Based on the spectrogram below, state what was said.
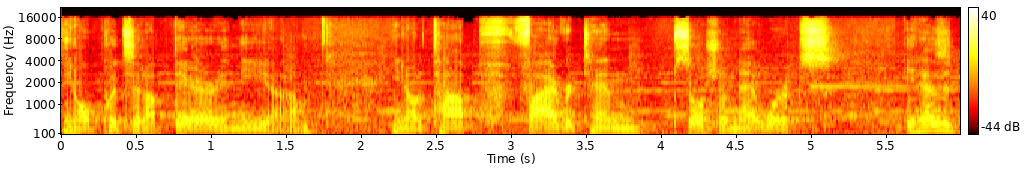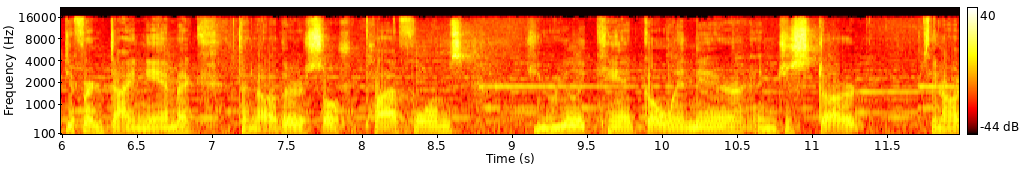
you know, puts it up there in the, um, you know, top five or ten social networks it has a different dynamic than other social platforms. You really can't go in there and just start, you know,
